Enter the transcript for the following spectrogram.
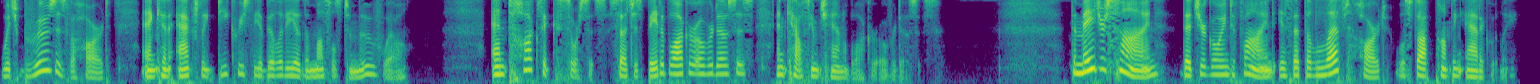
which bruises the heart and can actually decrease the ability of the muscles to move well and toxic sources such as beta blocker overdoses and calcium channel blocker overdoses. The major sign that you're going to find is that the left heart will stop pumping adequately.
